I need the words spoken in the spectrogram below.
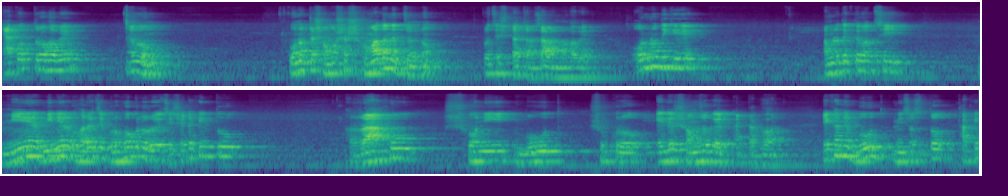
একত্র হবে এবং কোনো একটা সমস্যার সমাধানের জন্য প্রচেষ্টা চালানো হবে। অন্যদিকে আমরা দেখতে পাচ্ছি মিনের মিনের ঘরে যে গ্রহগুলো রয়েছে, সেটা কিন্তু রাহু, শনি, বুধ, শুক্র এদের সংযোগের একটা ঘর। এখানে বুধ নিচস্থ থাকে,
